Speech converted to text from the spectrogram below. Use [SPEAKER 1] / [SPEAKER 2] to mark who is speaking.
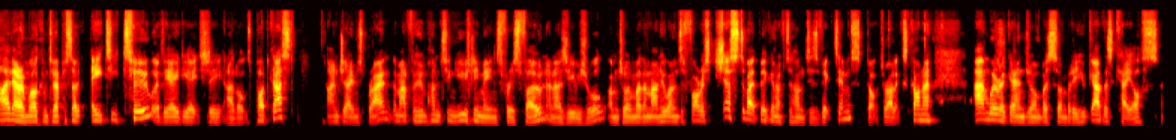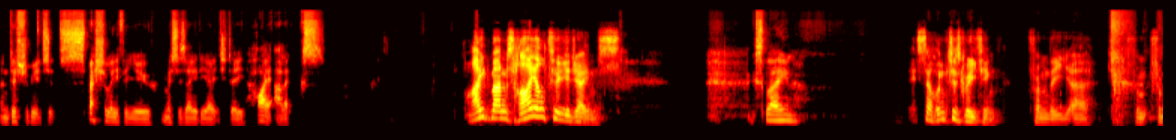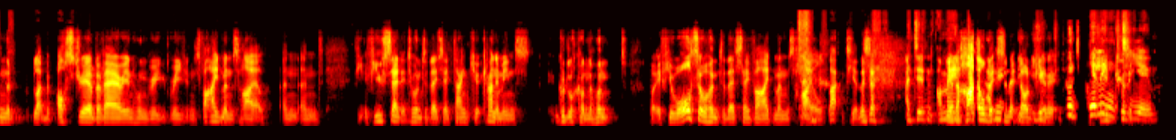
[SPEAKER 1] Hi there, and welcome to episode 82 of the ADHD Adults Podcast. I'm James Brown, the man for whom hunting usually means for his phone. And as usual, I'm joined by the man who owns a forest just about big enough to hunt his victims, Dr. Alex Connor. And we're again joined by somebody who gathers chaos and distributes it specially for you, Mrs. ADHD. Hi, Alex.
[SPEAKER 2] Weidmann's Heil to you, James.
[SPEAKER 1] Explain.
[SPEAKER 2] It's a hunter's greeting from the uh, from from the like Austria, Bavarian, Hungary regions. Weidmann's Heil, and and if you, if you said it to hunter, they say thank you. It kind of means good luck on the hunt. But if you also hunter, they'd say Weidmann's Heil back to you. There's a
[SPEAKER 1] I didn't. I mean,
[SPEAKER 2] yeah, the Heil
[SPEAKER 1] I
[SPEAKER 2] bit's
[SPEAKER 1] mean,
[SPEAKER 2] a bit dodgy,
[SPEAKER 1] you-
[SPEAKER 2] isn't it?
[SPEAKER 3] Good killing
[SPEAKER 1] could-
[SPEAKER 3] to you.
